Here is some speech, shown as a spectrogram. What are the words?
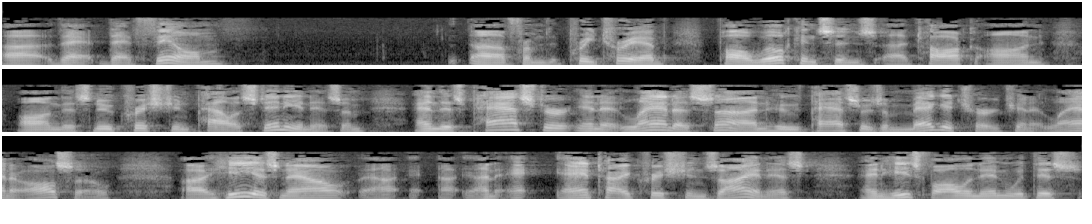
uh, that that film uh, from the pre-trib, Paul Wilkinson's uh, talk on on this new Christian Palestinianism, and this pastor in Atlanta, son, who pastors a megachurch in Atlanta, also, uh, he is now uh, an anti-Christian Zionist, and he's fallen in with this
